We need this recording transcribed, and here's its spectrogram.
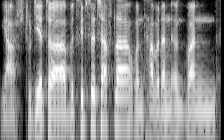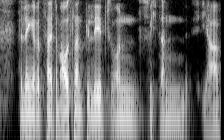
ja studierter Betriebswirtschaftler und habe dann irgendwann für längere Zeit im Ausland gelebt und mich dann ja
